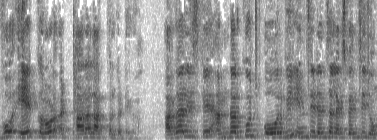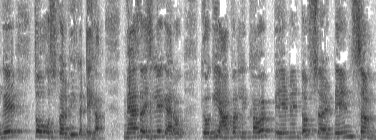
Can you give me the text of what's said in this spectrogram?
वो एक करोड़ अट्ठारह लाख पर कटेगा। अगर इसके अंदर कुछ और भी इंसिडेंशियल एक्सपेंसिज होंगे तो उस पर भी कटेगा। मैं ऐसा इसलिए कह रहा हूँ, क्योंकि यहाँ पर लिखा हुआ payment of certain sum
